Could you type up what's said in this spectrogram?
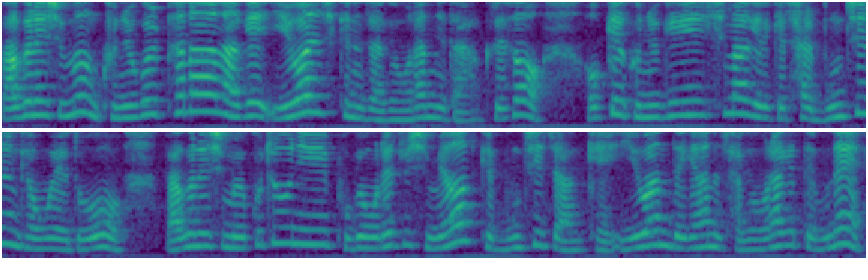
마그네슘은 근육을 편안하게 이완시키는 작용을 합니다. 그래서 어깨 근육이 심하게 이렇게 잘 뭉치는 경우에도 마그네슘을 꾸준히 복용을 해주시면 이렇게 뭉치지 않게 이완되게 하는 작용을 하기 때문에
